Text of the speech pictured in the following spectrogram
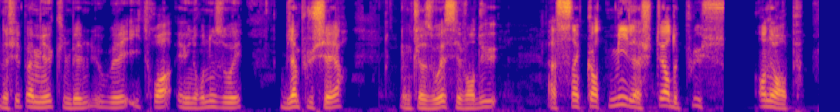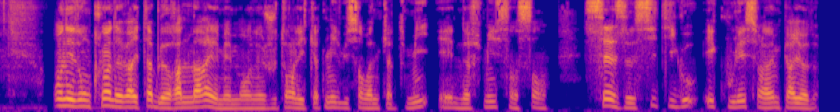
ne fait pas mieux qu'une BMW i3 et une Renault Zoé, bien plus cher. Donc la Zoé s'est vendue à 50 000 acheteurs de plus en Europe. On est donc loin d'un véritable raz-de-marée, même en ajoutant les 4824 Mi et 9516 Citigo écoulés sur la même période.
